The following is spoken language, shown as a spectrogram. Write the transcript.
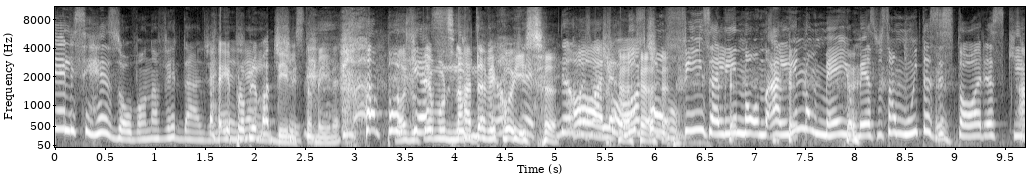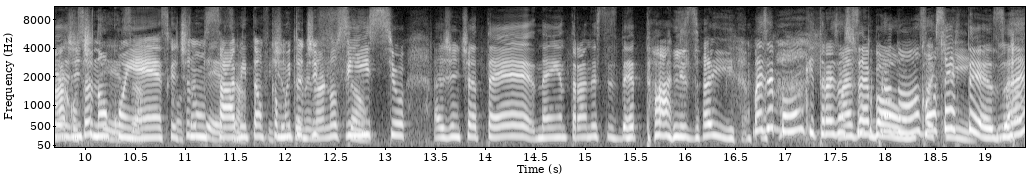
eles se resolvam, na verdade. É, né, é problema gente? deles também, né? Porque, Nós não temos assim, nada a ver com isso. Não, Olha, ótimo. confins ali no, ali no meio mesmo, são muitas histórias que Ah, a gente não certeza, conhece, que a gente não certeza. sabe, então A fica não muito a noção. difícil a gente até né, entrar nesses detalhes aí. Mas é bom que traz Mas assunto é pra bom, nós com aqui, certeza. né?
